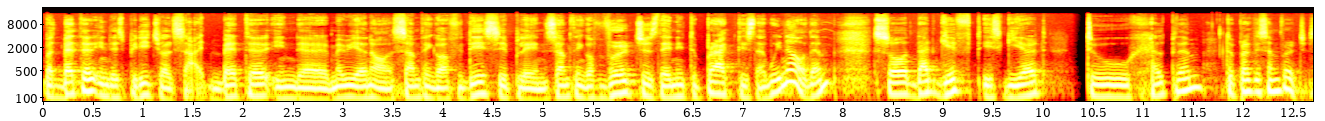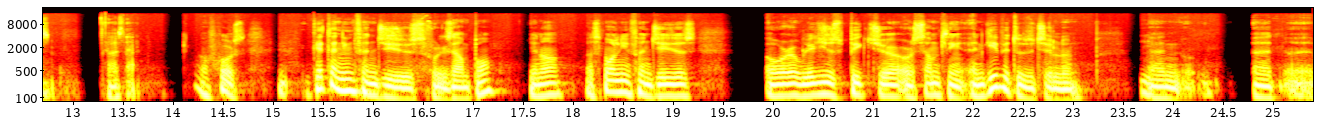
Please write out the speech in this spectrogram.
But better in the spiritual side, better in the maybe you know something of discipline, something of virtues they need to practice that we know them. So that gift is geared to help them to practice some virtues. How's that? Of course. Get an infant Jesus, for example, you know, a small infant Jesus or a religious picture or something and give it to the children. Mm. And uh, uh,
